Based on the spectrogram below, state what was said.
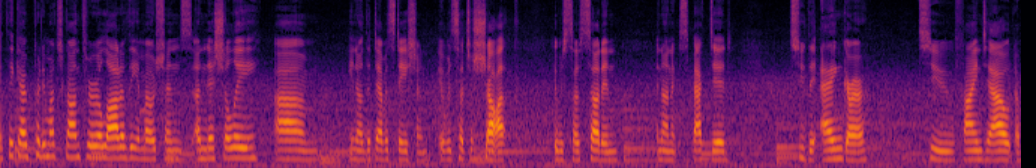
I think I've pretty much gone through a lot of the emotions. Initially, um, you know, the devastation. It was such a shock. It was so sudden and unexpected. To the anger, to find out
